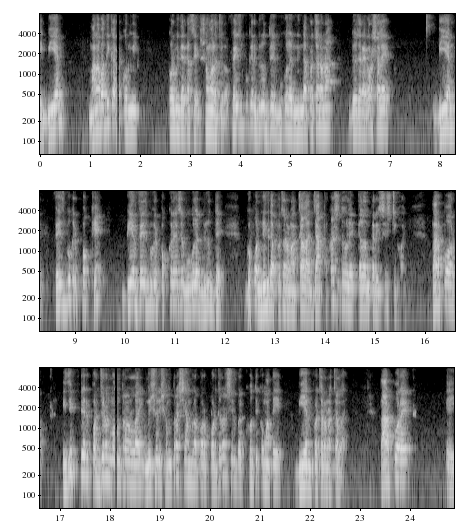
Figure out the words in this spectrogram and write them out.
এই বিএম মানবাধিকার কর্মী, কর্মীদের কাছে সমালোচিত। ফেসবুকের বিরুদ্ধে গুগলের নিন্দা প্রচারণা দুই হাজার এগারো সালে বিএম ফেসবুকের পক্ষে বিএম ফেসবুকের পক্ষ নিয়েছে গুগলের বিরুদ্ধে গোপন নিন্দা প্রচারণা চালায়, যা প্রকাশিত হলে কেলেঙ্কারি সৃষ্টি হয়। তারপর ইজিপ্টের পর্যটন মন্ত্রণালয় মিশরি সন্ত্রাসী হামলার পর পর্যটন শিল্পের ক্ষতি কমাতে বিএম প্রচারণা চালায়। তারপরে এই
